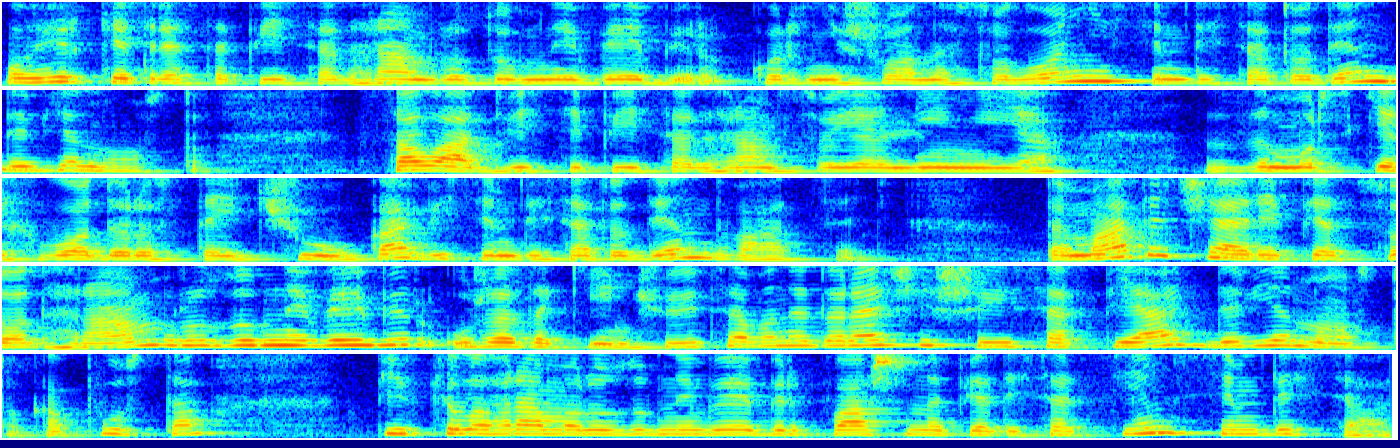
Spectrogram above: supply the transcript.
Огірки 350 грам розумний вибір корнішони солоні 71,90. Салат 250 грам своя лінія з морських водоростей чука 81,20. Томати черрі 500 грам розумний вибір. Уже закінчуються вони, до речі, 65,90. Капуста пів кілограма розумний вибір квашена 57,70.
